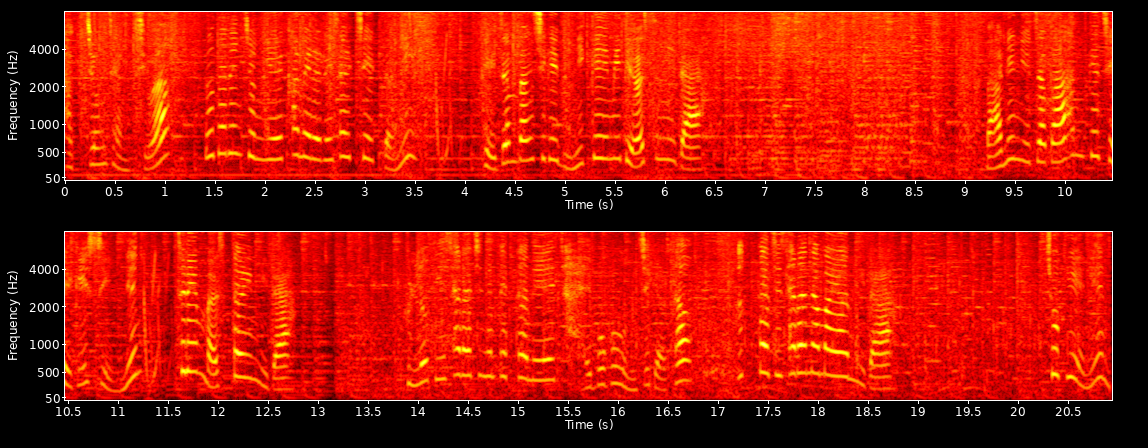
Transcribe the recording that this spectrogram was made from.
각종 장치와 또 다른 종류의 카메라를 설치했더니 대전 방식의 미니게임이 되었습니다. 많은 유저가 함께 즐길 수 있는 트랩 마스터입니다. 블록이 사라지는 패턴을 잘 보고 움직여서 끝까지 살아남아야 합니다. 초기에는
